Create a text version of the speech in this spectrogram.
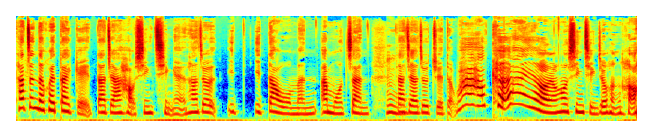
她真的会带给大家好心情哎，她就一一到我们按摩站，嗯、大家就觉得哇，好可爱哦，然后心情就很好。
